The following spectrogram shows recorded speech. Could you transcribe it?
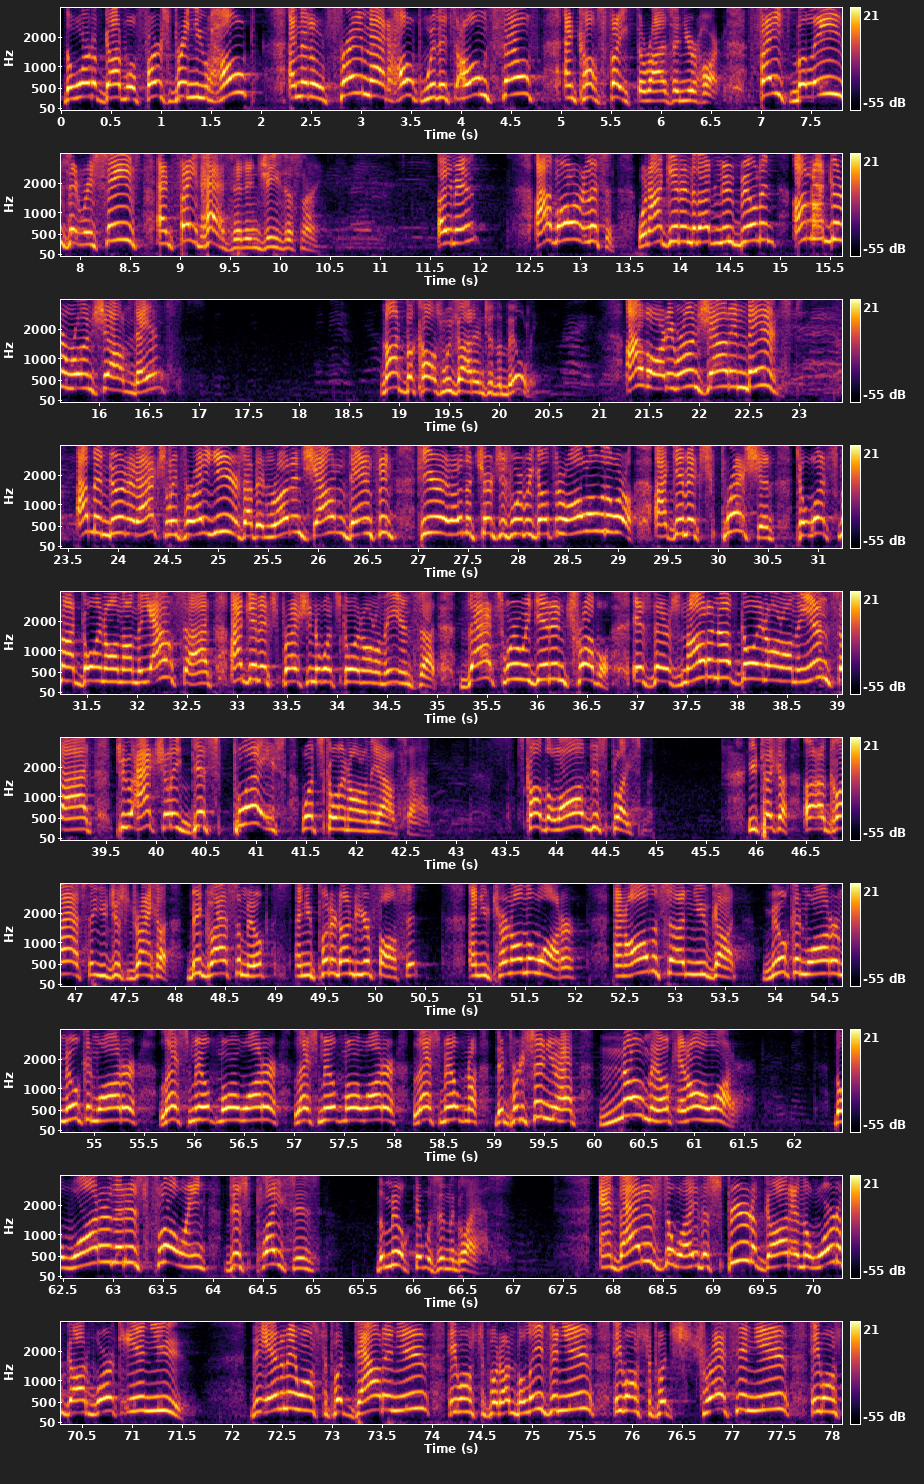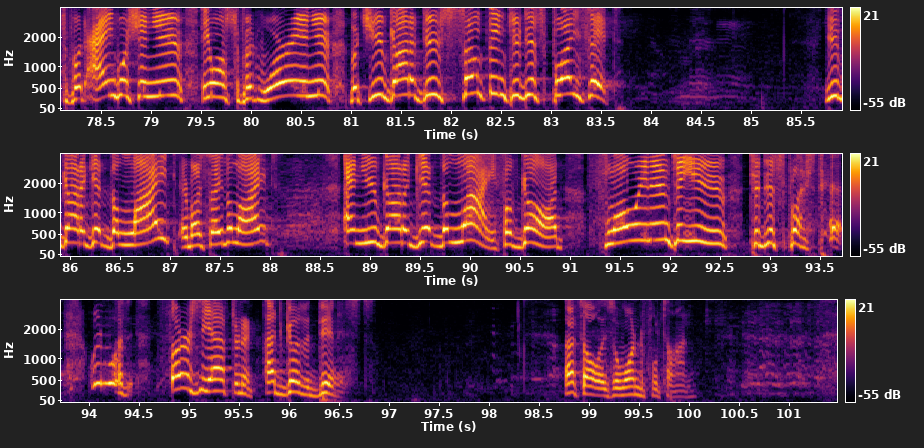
The Word of God will first bring you hope, and then it'll frame that hope with its own self and cause faith to rise in your heart. Faith believes, it receives, and faith has it in Jesus' name. Amen. Amen. I've already, listen, when I get into that new building, I'm not going to run, shout, and dance. Not because we got into the building. I've already run, shouted, and danced. I've been doing it actually for eight years. I've been running, shouting, dancing here at other churches where we go through all over the world. I give expression to what's not going on on the outside. I give expression to what's going on on the inside. That's where we get in trouble. Is there's not enough going on on the inside to actually displace what's going on on the outside. It's called the law of displacement. You take a, a glass that you just drank, a big glass of milk, and you put it under your faucet, and you turn on the water, and all of a sudden you've got milk and water, milk and water, less milk, more water, less milk, more water, less milk. No, then pretty soon you have no milk and all water. The water that is flowing displaces the milk that was in the glass. And that is the way the Spirit of God and the Word of God work in you. The enemy wants to put doubt in you. He wants to put unbelief in you. He wants to put stress in you. He wants to put anguish in you. He wants to put worry in you. But you've got to do something to displace it. You've got to get the light. Everybody say the light. And you've got to get the life of God flowing into you to displace that. When was it? Thursday afternoon. I had to go to the dentist. That's always a wonderful time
